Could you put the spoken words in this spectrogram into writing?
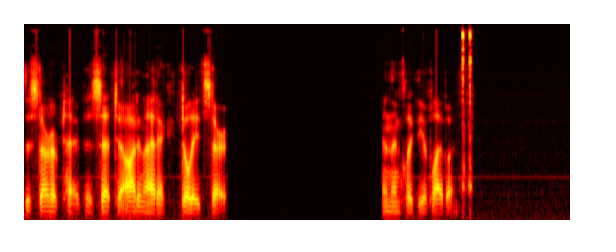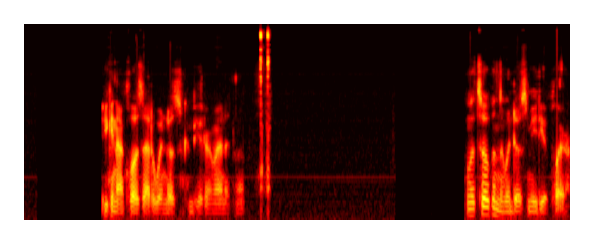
the startup type is set to automatic delayed start. And then click the apply button. You can now close out of Windows Computer Management. Let's open the Windows Media Player.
